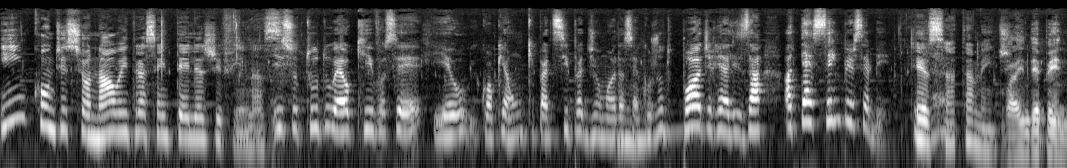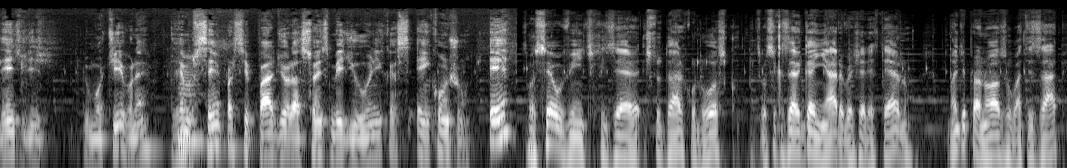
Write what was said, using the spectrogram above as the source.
incondicional entre as centelhas divinas. Isso tudo é o que você e eu e qualquer um que participa de uma oração em conjunto pode realizar até sem perceber. Exatamente. Agora, independente de- do motivo, né? Devemos sempre participar de orações mediúnicas em conjunto. E Você ouvinte quiser estudar conosco, se você quiser ganhar o Evangelho Eterno, mande para nós o WhatsApp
